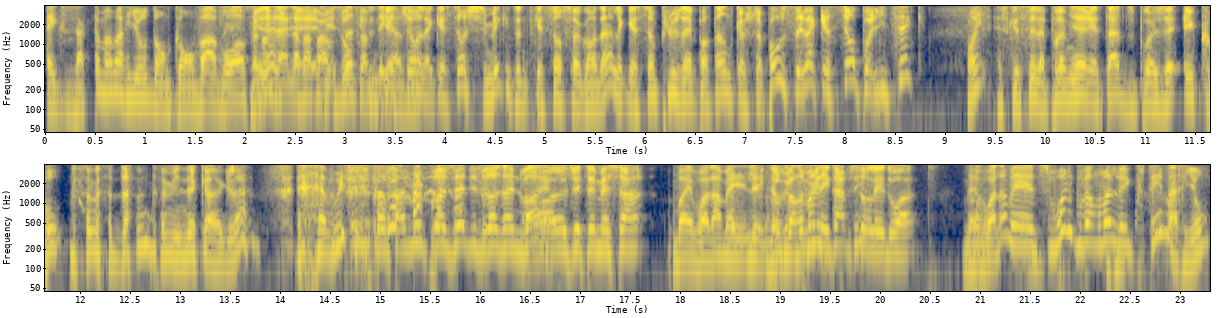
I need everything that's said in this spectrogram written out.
Exactement, Mario. Donc, on va avoir seulement là, de la, la vapeur mais ça, d'eau c'est comme une question, la question chimique est une question secondaire. La question plus importante que je te pose, c'est la question politique. Oui. Est-ce que c'est la première étape du projet éco de Madame Dominique Anglade? oui, c'est son fameux projet d'hydrogène Oh, vert. là, j'étais méchant. Ouais, voilà, mais le, le gouvernement l'a tape sur les doigts. Mais voilà, mais tu vois, le gouvernement l'a écouté, Mario.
